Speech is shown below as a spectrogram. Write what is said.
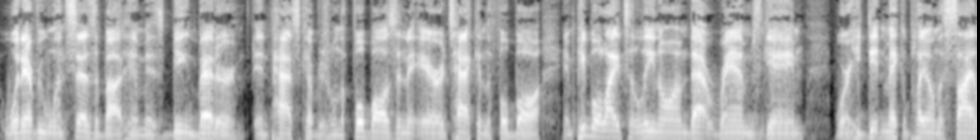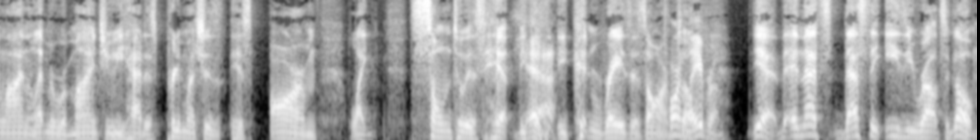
what everyone says about him is being better in pass coverage. When the football's in the air, attacking the football, and people like to lean on that Rams game where he didn't make a play on the sideline. And let me remind you, he had his pretty much his, his arm like sewn to his hip because Yeah. he couldn't raise his arm. Torn So- labrum. yeah, and that's that's the easy route to go.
